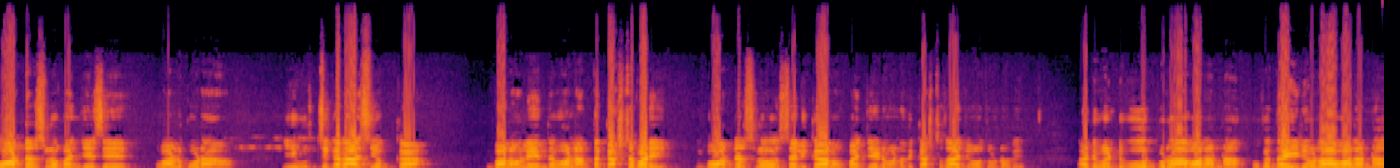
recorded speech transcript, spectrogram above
బార్డర్స్లో పనిచేసే వాళ్ళు కూడా ఈ వృశ్చిక రాశి యొక్క బలం లేనిదే వాళ్ళు అంత కష్టపడి బార్డర్స్లో చలికాలం పనిచేయడం అన్నది కష్టసాధ్యం అవుతుంటుంది. అటువంటి ఓర్పు రావాలన్నా ఒక ధైర్యం రావాలన్నా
